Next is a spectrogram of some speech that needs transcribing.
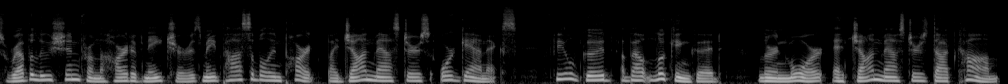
Bioneers Revolution from the Heart of Nature is made possible in part by John Masters Organics. Feel good about looking good. Learn more at johnmasters.com.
